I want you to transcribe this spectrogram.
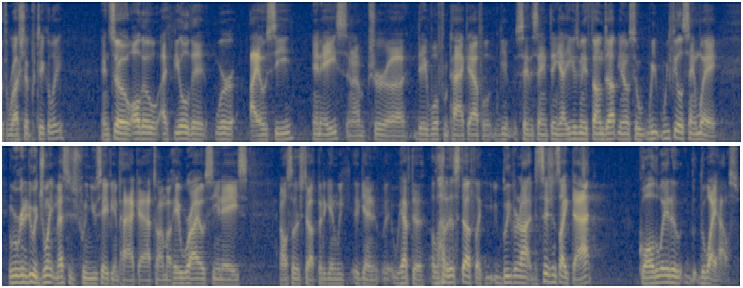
with Russia particularly. And so although I feel that we're IOC and ACE, and I'm sure uh, Dave Wolfe from PACAF will give, say the same thing. Yeah, he gives me a thumbs up, you know, so we, we feel the same way. And we are going to do a joint message between USAFE and PACAF talking about, hey, we're IOC and ACE and all this other stuff. But again, we, again, we have to, a lot of this stuff, like, believe it or not, decisions like that go all the way to the White House.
